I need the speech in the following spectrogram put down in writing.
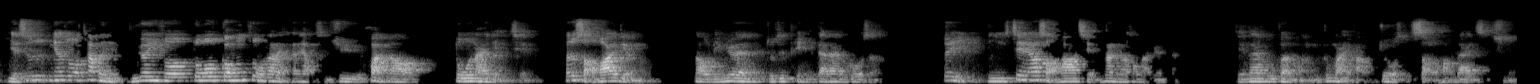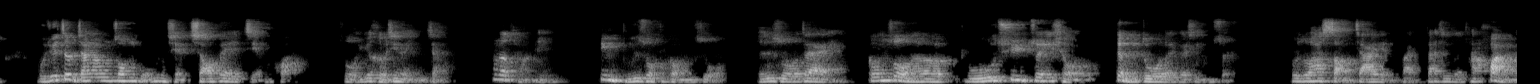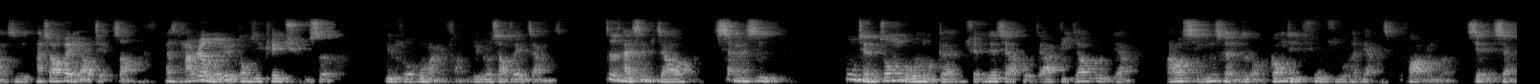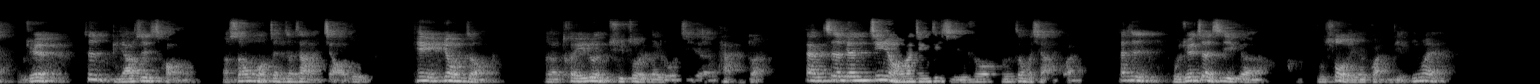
也是应该说，他们也不愿意说多工作那两三小时去换到多那一点钱，那就少花一点嘛。那我宁愿就是平平淡淡的过程。所以你既然要少花钱，那你要从哪边来？简单部分嘛，你不买房就少了房贷支出。我觉得这比较像中国目前消费减缓所一个核心的影响。他们的躺平，并不是说不工作，而是说在工作呢不去追求更多的一个薪水。或者说他少加一点班，但是呢，他换来的是他消费也要减少，但是他认为有些东西可以取舍，例如说不买房，例如说消费这样子，这才是比较像是目前中国为什么跟全世界其他国家比较不一样，然后形成这种供给复苏很两极化的一种现象。我觉得这比较是从呃生活政策上的角度，可以用一种呃推论去做一个逻辑的判断，但这跟金融和经济其实说不是这么相关。但是我觉得这是一个不错的一个观点，因为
